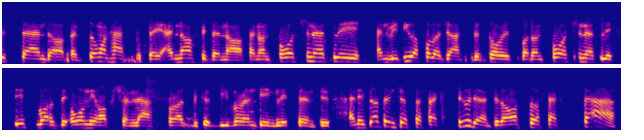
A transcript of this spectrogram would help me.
to stand up and someone has to say enough is enough. And unfortunately, and we do apologize to the tourists, but unfortunately, this was the only option left for us because we weren't being listened to. And it doesn't just affect students, it also affects staff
